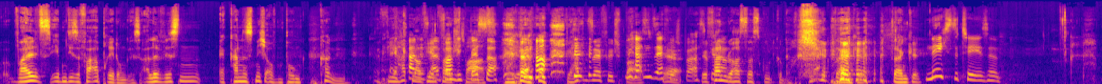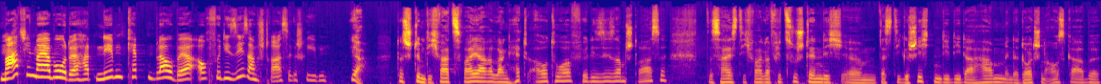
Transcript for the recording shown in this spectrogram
weil es eben diese Verabredung ist. Alle wissen, er kann es nicht auf den Punkt können. Wir hatten kann auf jeden Fall nicht Spaß. besser. Ja, Wir hatten sehr viel Spaß. Wir hatten sehr viel Ja. Spaß. Wir genau. fanden, du hast das gut gemacht. Danke, danke. Nächste These. Martin Meyer-Bode hat neben Captain Blaubeer auch für die Sesamstraße geschrieben. Ja, das stimmt. Ich war zwei Jahre lang Head-Autor für die Sesamstraße. Das heißt, ich war dafür zuständig, ähm, dass die Geschichten, die die da haben, in der deutschen Ausgabe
